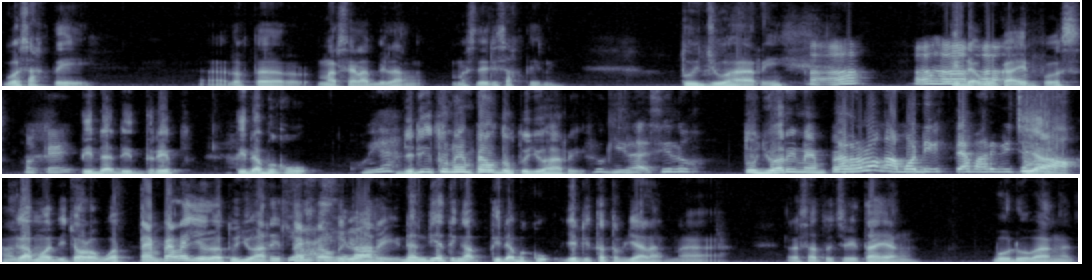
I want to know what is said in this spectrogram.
gue sakti. Nah, dokter Marcella bilang Mas Dedi sakti nih. Tujuh hari Heeh. tidak buka infus, Oke. tidak di drip, tidak beku. Oh ya, Jadi itu nempel tuh tujuh hari. lu gila sih lu. Tujuh hari nempel. Karena lo nggak mau di tiap hari Iya, dicolok. nggak mau dicolok. Buat tempel aja udah tujuh hari, Gila tempel tujuh hari. Dan dia tinggal tidak beku, jadi tetap jalan. Nah, ada satu cerita yang bodoh banget.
